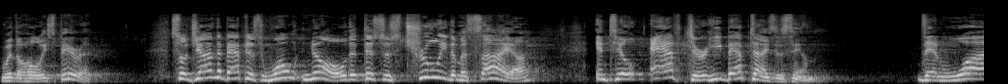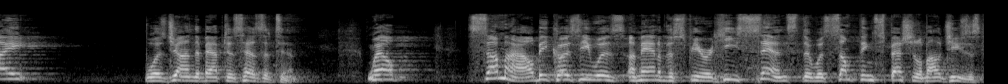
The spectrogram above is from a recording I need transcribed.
with the Holy Spirit. So John the Baptist won't know that this is truly the Messiah until after he baptizes him. Then why was John the Baptist hesitant? Well, somehow, because he was a man of the Spirit, he sensed there was something special about Jesus.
